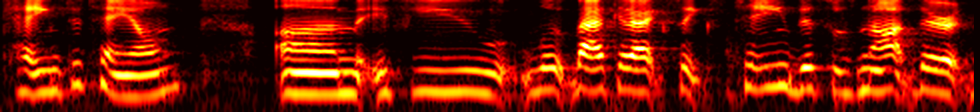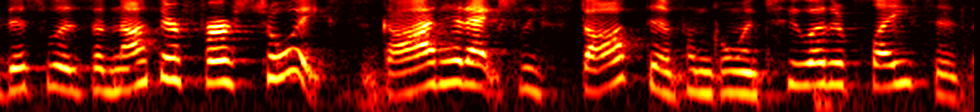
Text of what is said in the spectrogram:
came to town. Um, if you look back at Acts 16, this was not their this was not their first choice. God had actually stopped them from going to other places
